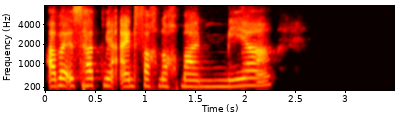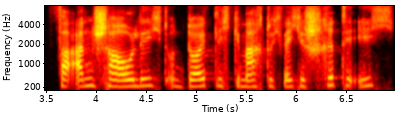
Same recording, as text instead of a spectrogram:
Aber es hat mir einfach noch mal mehr veranschaulicht und deutlich gemacht, durch welche Schritte ich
